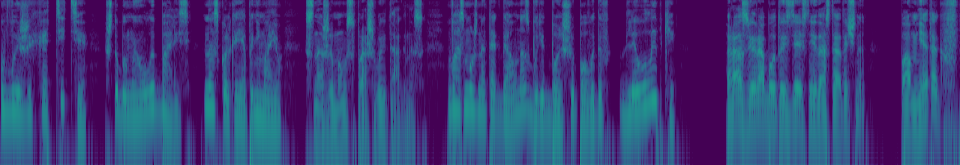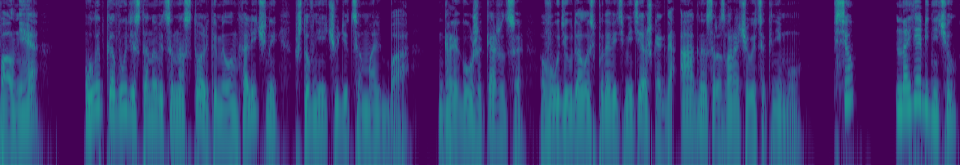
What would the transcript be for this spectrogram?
«Вы же хотите, чтобы мы улыбались, насколько я понимаю?» — с нажимом спрашивает Агнес. «Возможно, тогда у нас будет больше поводов для улыбки». «Разве работы здесь недостаточно? По мне так вполне», Улыбка Вуди становится настолько меланхоличной, что в ней чудится мольба. Грегу уже кажется, Вуди удалось подавить мятеж, когда Агнес разворачивается к нему. «Все? Наябедничал?»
